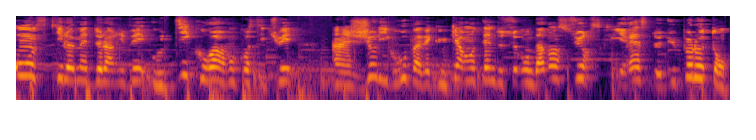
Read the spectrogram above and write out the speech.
11 km de l'arrivée où 10 coureurs vont constituer un joli groupe avec une quarantaine de secondes d'avance sur ce qui reste du peloton.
